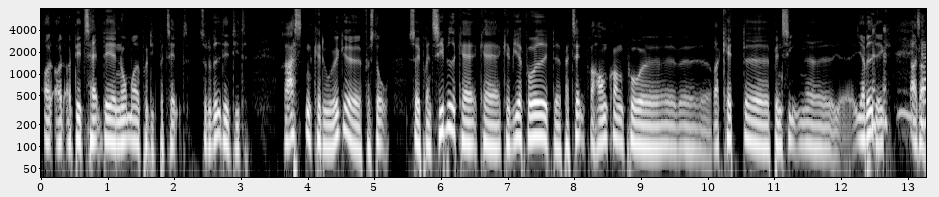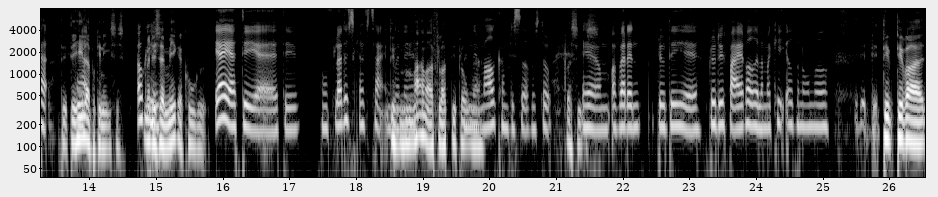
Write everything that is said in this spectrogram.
Og, og, og det tal, det er nummeret på dit patent, så du ved, det er dit. Resten kan du jo ikke øh, forstå. Så i princippet kan, kan, kan vi have fået et øh, patent fra Hongkong på øh, øh, raketbenzin. Øh, øh, jeg ved det ikke. Altså, ja. det, det hele ja. er på kinesisk. Okay. Men det ser mega cool ud. Ja, ja, det er, det nogle flotte skrifttegn. Det er men, øh, meget, meget flot diplom. Men ja. meget kompliceret at forstå. Præcis. Øhm, og hvordan blev det, øh, blev det fejret eller markeret på nogen måde? Det, det, det var, øh,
